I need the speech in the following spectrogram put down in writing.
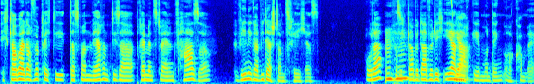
Ich glaube halt auch wirklich, die, dass man während dieser prämenstruellen Phase weniger widerstandsfähig ist. Oder? Mhm. Also ich mhm. glaube, da würde ich eher ja. nachgeben und denken, oh komm, ey,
